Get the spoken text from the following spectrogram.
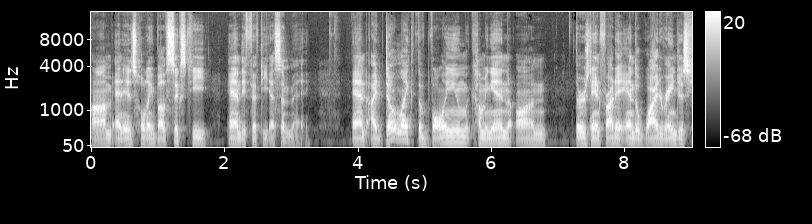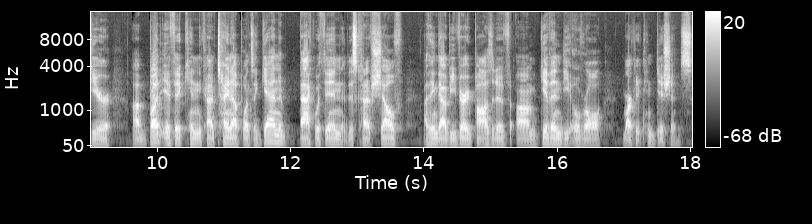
um, and is holding above 60 and the 50 SMA. And I don't like the volume coming in on Thursday and Friday and the wide ranges here. Uh, but if it can kind of tighten up once again back within this kind of shelf, I think that would be very positive um, given the overall market conditions.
